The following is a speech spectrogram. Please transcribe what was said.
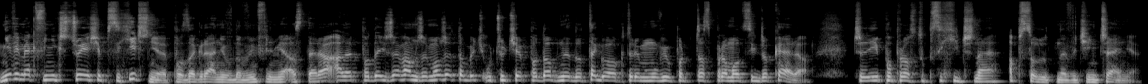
Nie wiem jak Phoenix czuje się psychicznie po zagraniu w nowym filmie Astera, ale podejrzewam, że może to być uczucie podobne do tego, o którym mówił podczas promocji Jokera, czyli po prostu psychiczne, absolutne wycieńczenie.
